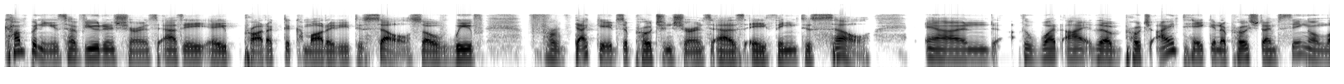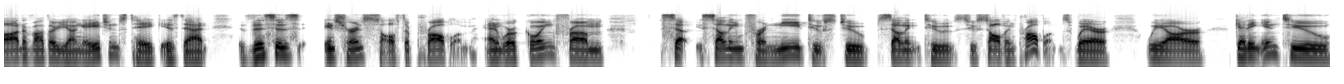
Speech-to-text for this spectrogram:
companies have viewed insurance as a, a product, a commodity to sell. So we've, for decades, approached insurance as a thing to sell. And the what I the approach I take and approach that I'm seeing a lot of other young agents take is that this is insurance solves a problem, and we're going from selling for need to to selling to to solving problems where we are getting into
